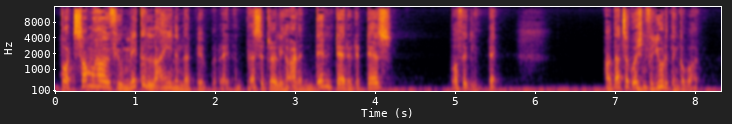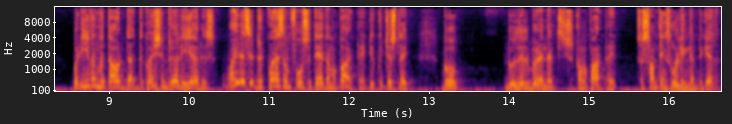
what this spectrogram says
But somehow, if you make a line in that paper, right, and press it really hard and then tear it, it tears perfectly, right? Now, that's a question for you to think about. But even without that, the question really here is, why does it require some force to tear them apart, right? You could just like go do a little bit and then come apart, right? So something's holding them together.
